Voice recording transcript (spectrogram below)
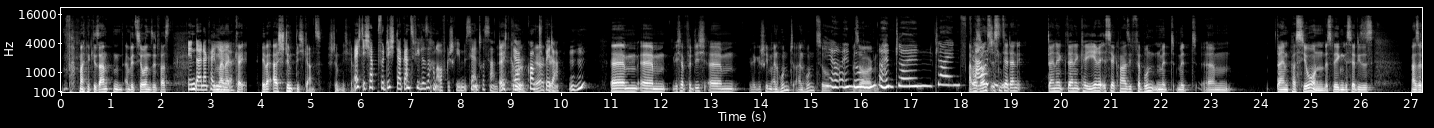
meine gesamten Ambitionen sind fast In deiner in Karriere. meiner Karriere. Aber es stimmt nicht ganz, stimmt nicht ganz. Echt? Ich habe für dich da ganz viele Sachen aufgeschrieben. Ist ja interessant. Echt? Ja, Cool. kommt Ja, okay. später. Mhm. Ähm, ähm, ich habe für dich ähm, geschrieben, einen Hund, einen Hund zu Ja, ein besorgen. Hund, einen kleinen, kleinen, Aber sonst ist ja deine, deine, deine Karriere ist ja quasi verbunden mit, mit ähm, deinen Passionen. Deswegen ist ja dieses, also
